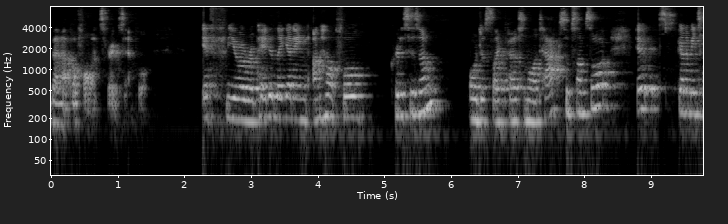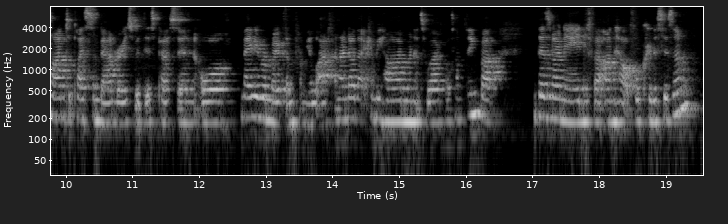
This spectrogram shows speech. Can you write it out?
about our performance, for example. If you are repeatedly getting unhelpful criticism, or just like personal attacks of some sort, it's going to be time to place some boundaries with this person or maybe remove them from your life. And I know that can be hard when it's work or something, but there's no need for unhelpful criticism.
